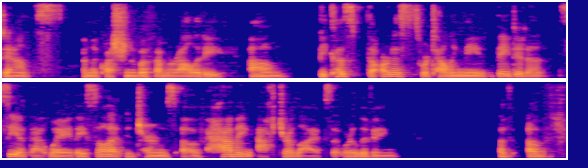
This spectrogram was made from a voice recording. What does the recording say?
dance and the question of ephemerality. Um, because the artists were telling me they didn't see it that way. They saw it in terms of having afterlives that were living, of, of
